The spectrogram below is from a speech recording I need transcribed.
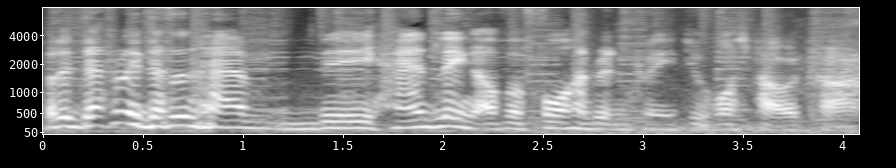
but it definitely doesn't have the handling of a 422 horsepower car.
